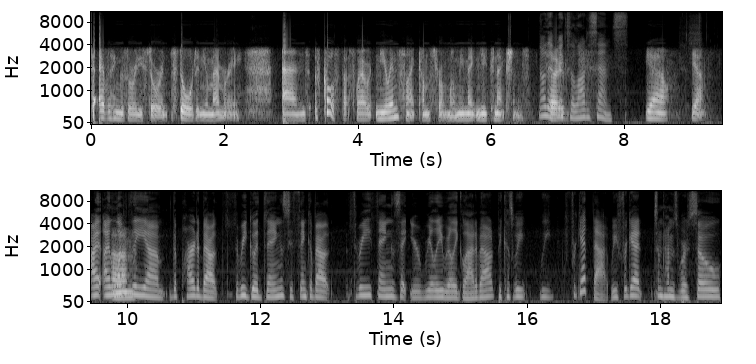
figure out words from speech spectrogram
to everything that's already stored, stored in your memory. And of course, that's where new insight comes from when we make new connections. No, that So, makes a lot of sense. yeah, yeah. I, I love Um, the um, the part about three good things. You think about three things that you're really really glad about because we we forget that. We forget sometimes we're so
